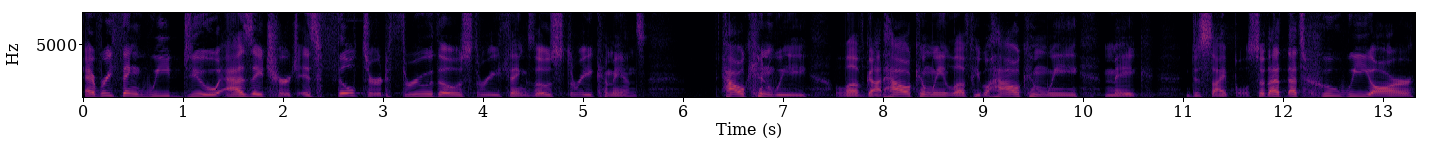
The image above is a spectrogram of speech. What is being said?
Everything we do as a church is filtered through those three things, those three commands. How can we love God? How can we love people? How can we make disciples? So that, that's who we are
